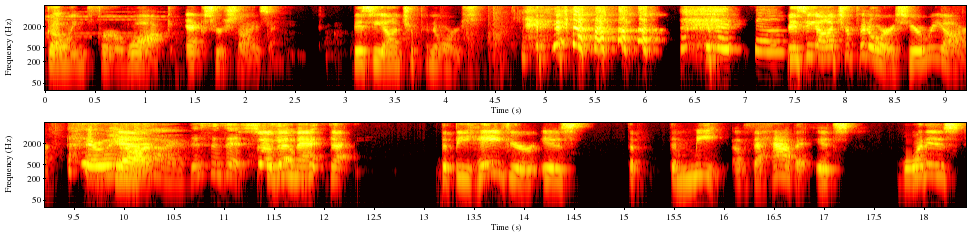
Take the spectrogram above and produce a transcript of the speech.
going for a walk, exercising, busy entrepreneurs. busy entrepreneurs, here we are. Here we are. This is it. So then that that the behavior is the the meat of the habit. It's what is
